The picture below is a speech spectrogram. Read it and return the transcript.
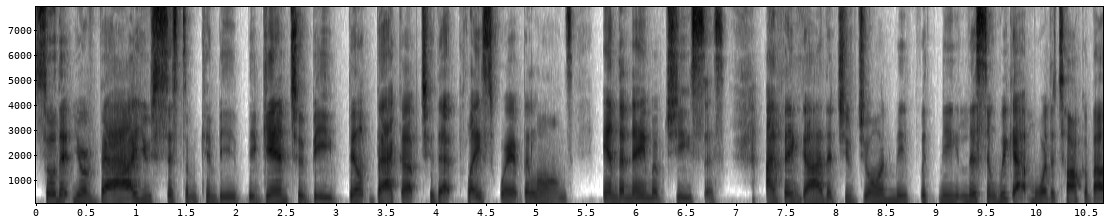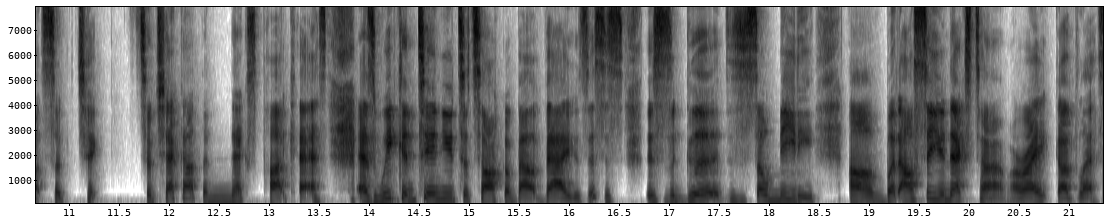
so that your value system can be begin to be built back up to that place where it belongs in the name of Jesus. I thank God that you joined me with me. Listen, we got more to talk about. So check so check out the next podcast as we continue to talk about values. This is this is a good, this is so meaty. Um, but I'll see you next time. All right. God bless.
